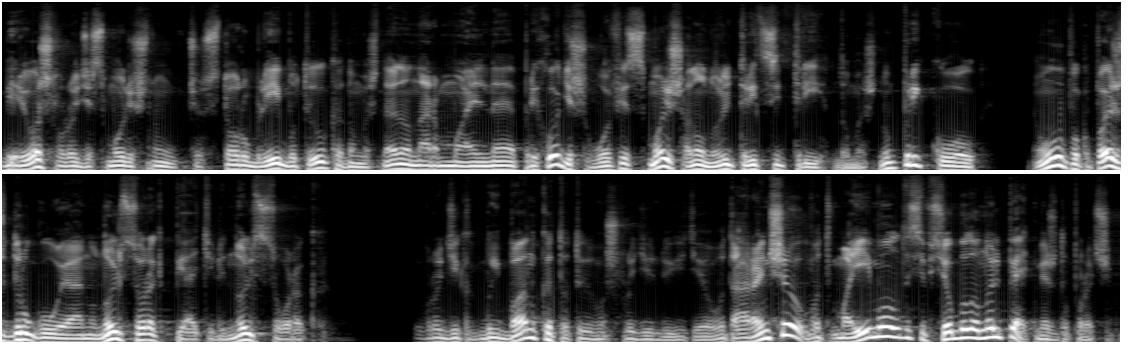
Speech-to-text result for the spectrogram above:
Берешь, вроде смотришь, ну, что, 100 рублей бутылка, думаешь, наверное, нормальная. Приходишь в офис, смотришь, оно 0,33. Думаешь, ну, прикол. Ну, покупаешь другое, оно 0,45 или 0,40. Вроде как бы и банка-то, ты думаешь, вроде. Вот, а раньше, вот в моей молодости все было 0,5, между прочим.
